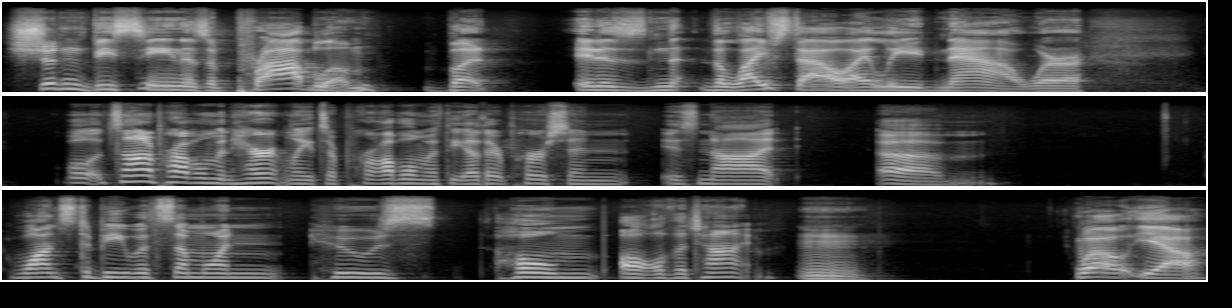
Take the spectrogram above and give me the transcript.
shouldn't be seen as a problem, but it is n- the lifestyle I lead now, where Well, it's not a problem inherently. It's a problem if the other person is not um wants to be with someone who's home all the time, Well, yeah.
